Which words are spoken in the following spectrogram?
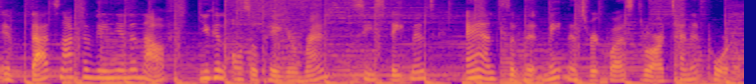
If that's not convenient enough, you can also pay your rent, see statements, and submit maintenance requests through our tenant portal.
